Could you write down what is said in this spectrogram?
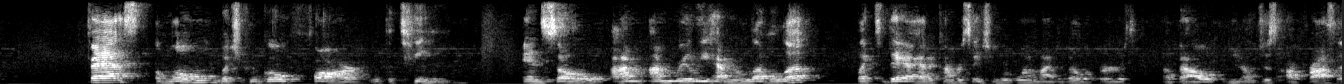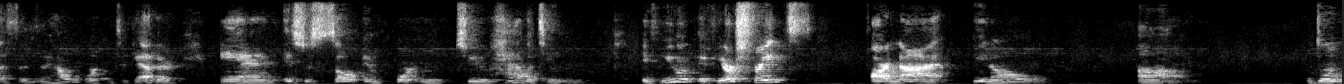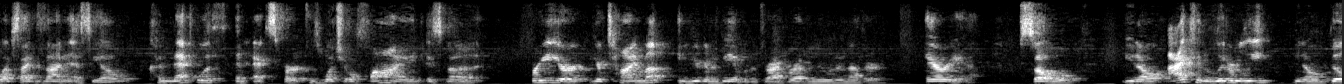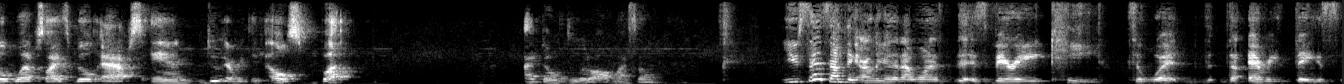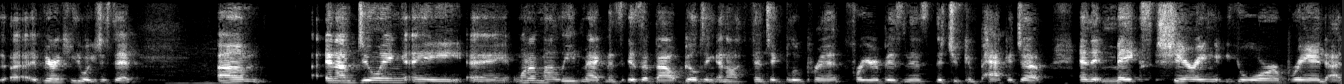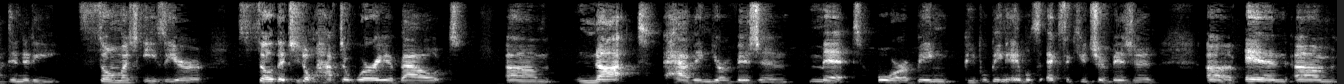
fast alone but you can go far with a team. And so i'm i'm really having to level up. Like today i had a conversation with one of my developers about you know just our processes and how we're working together and it's just so important to have a team. If you if your strengths are not you know um, doing website design and seo connect with an expert because what you'll find is to free your your time up and you're to be able to drive revenue in another area. So you know i can literally you know build websites build apps and do everything else but I don't do it all myself. You said something earlier that I want to is very key to what the, the everything is uh, very key to what you just said. Um, and I'm doing a, a one of my lead magnets is about building an authentic blueprint for your business that you can package up and it makes sharing your brand identity so much easier so that you don't have to worry about um, not having your vision met or being people being able to execute your vision. Um, and um,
